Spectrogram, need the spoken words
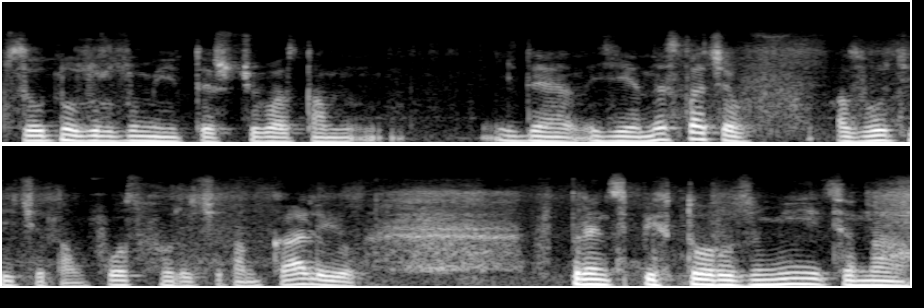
все одно зрозумієте, що у вас там йде, є нестача в азоті, чи там фосфорі, чи там калію. В принципі, хто розуміється на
